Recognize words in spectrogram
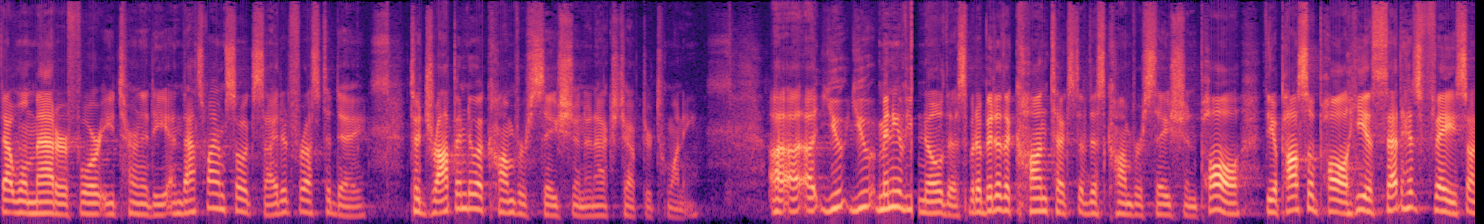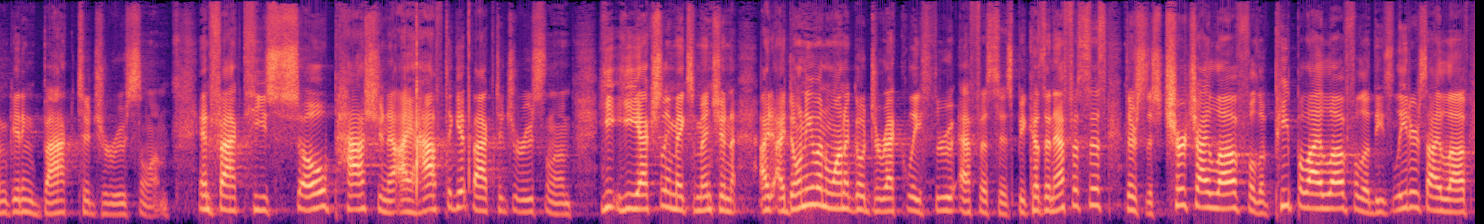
that will matter for eternity. And that's why I'm so excited for us today to drop into a conversation in Acts chapter 20. Uh, uh, uh, you, you, many of you know this, but a bit of the context of this conversation. Paul, the Apostle Paul, he has set his face on getting back to Jerusalem. In fact, he's so passionate, I have to get back to Jerusalem. He, he actually makes mention, I, I don't even want to go directly through Ephesus because in Ephesus, there's this church I love, full of people I love, full of these leaders I love.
